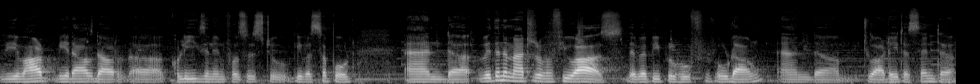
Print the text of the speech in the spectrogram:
we have had, we had asked our uh, colleagues in Infosys to give us support and uh, within a matter of a few hours there were people who flew down and um, to our data center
